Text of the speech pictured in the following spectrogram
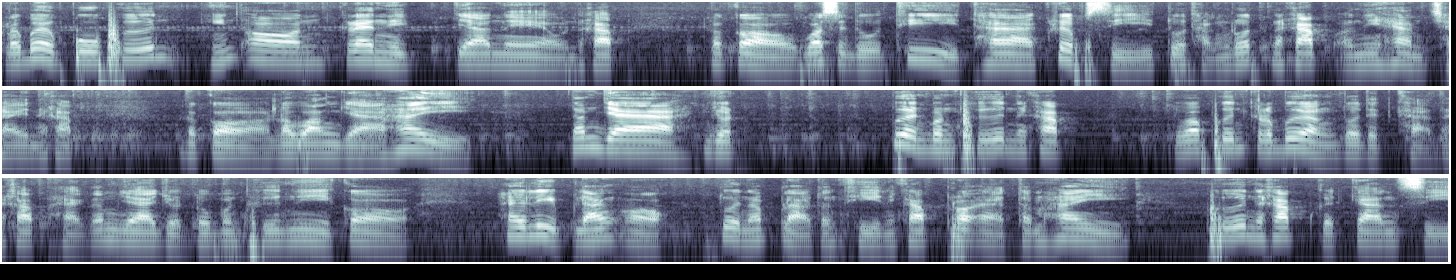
กระเบื้องปูพื้น หินอ่อน แกรนิตยาแนวนะครับแล้วก็วัสดุที่ทาเคลือบสีตัวถังรถนะครับ อันนี้ห้ามใช้นะครับ แล้วก็ระวังอย่าให้น้ำยาหยด เปื้อนบนพื้นนะครับ หรือว่าพื้นกระเบื้องโดยเด็ดขาดนะครับ หากน้ำยาหยดลงบนพื้นนี่ก็ให้รีบล้างออกด้วยน้ำเปล่าทันทีนะครับ เพราะอาจทำให้พื้นนะครับเกิดการสี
